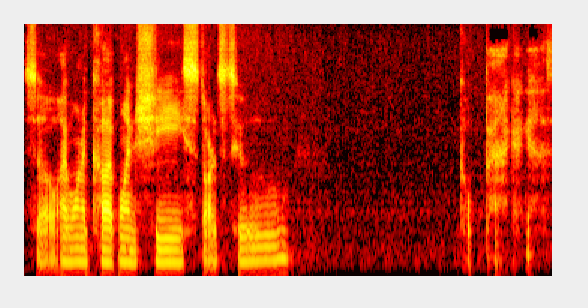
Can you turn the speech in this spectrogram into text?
So I want to cut when she starts to go back, I guess.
